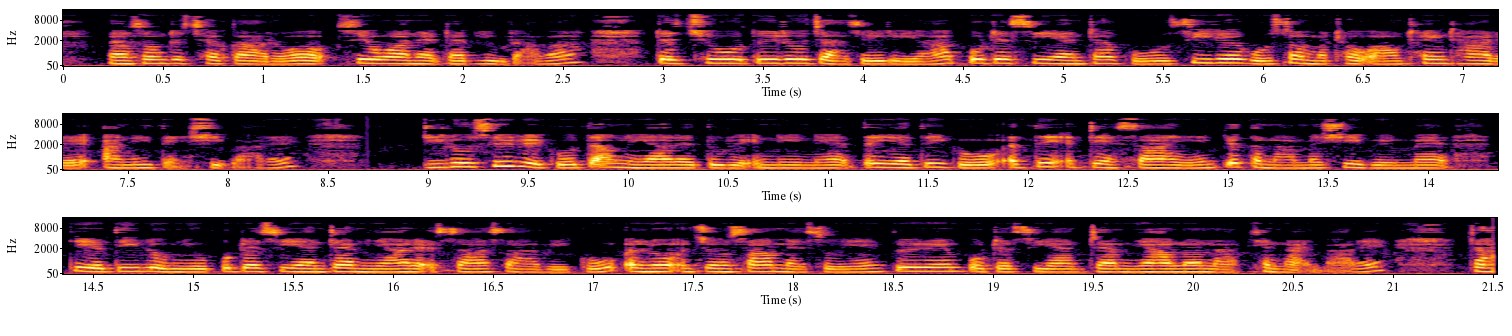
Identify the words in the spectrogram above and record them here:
။နောက်ဆုံးတစ်ချက်ကတော့ဆေးဝါးနဲ့ဓာတ်ပြုတာပါ။တချို့သွေးတိုးကြဆေးတွေကပိုတက်ဆီယမ်ဓာတ်ကိုစီးထဲကိုစွန့်မထုတ်အောင်ထိန်းထားတဲ့အာနိသင်ရှိပါတယ်။ ဒီလိုဆေးတွေကိုတောက်နေရတဲ့သူတွေအနေနဲ့တရတိကိုအသင့်အတင့်စားရင်ပြဿနာမရှိပေမဲ့တရတိလိုမျိုးပိုတက်ဆီယမ်ဓာတ်များတဲ့အစားအစာတွေကိုအလွန်အကျွံစားမယ်ဆိုရင်သွေးရင်းပိုတက်ဆီယမ်ဓာတ်များလွန်းတာဖြစ်နိုင်ပါတယ်။ဒါ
